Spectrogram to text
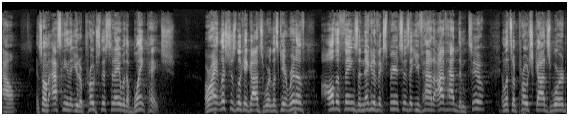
out. And so I'm asking that you'd approach this today with a blank page. All right, let's just look at God's word. Let's get rid of all the things, the negative experiences that you've had. I've had them too and let's approach God's word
